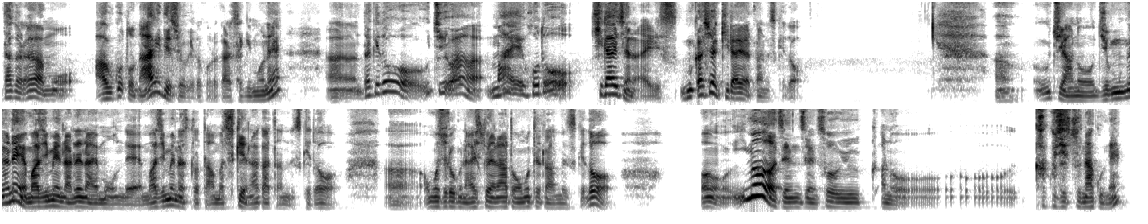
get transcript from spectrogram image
だから、もう、会うことないでしょうけど、これから先もね。うん、だけど、うちは前ほど嫌いじゃないです。昔は嫌いだったんですけど。う、ちあの、自分がね、真面目になれないもんで、真面目な人ってあんま好きじゃなかったんですけど、うん、面白くない人やなと思ってたんですけど、うん、今は全然そういう、あの、確実なくね、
